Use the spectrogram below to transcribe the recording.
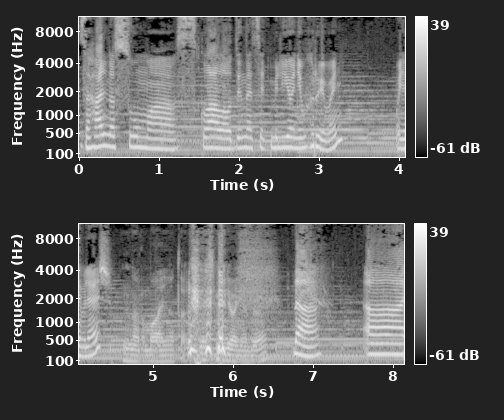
Загальна сума склала 11 мільйонів гривень. Уявляєш? Нормально, так. 6 мільйонів, да? Да. А,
